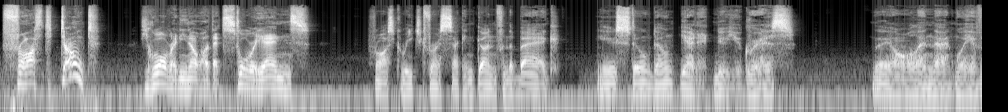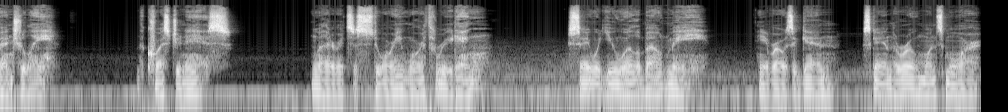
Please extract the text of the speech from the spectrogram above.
Frost, don't! You already know how that story ends. Frost reached for a second gun from the bag. You still don't get it, do you, Grizz? They all end that way eventually. The question is whether it's a story worth reading. Say what you will about me. He rose again, scanned the room once more.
